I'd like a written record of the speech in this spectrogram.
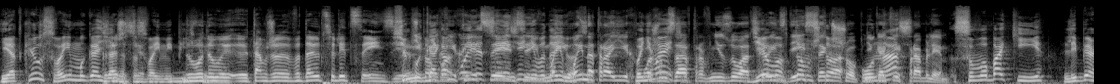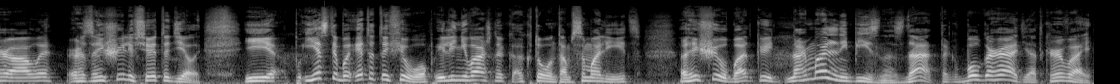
и открыл свои магазины Подождите, со своими ну, письками. вот вы, там же выдаются лицензии. Секунду, Никаких никакой лицензий. лицензии не Мы- выдается. мы на троих можем Понимаете? завтра внизу открыть Дело в здесь том, что секс-шоп, у никаких нас проблем. Слабаки, либералы разрешили все это делать. И если бы этот эфиоп, или неважно, кто он там, сомалиец, решил бы открыть нормальный бизнес, да, так бог бога ради, открывай.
